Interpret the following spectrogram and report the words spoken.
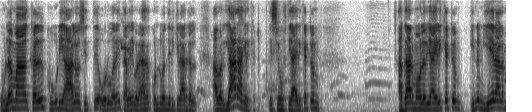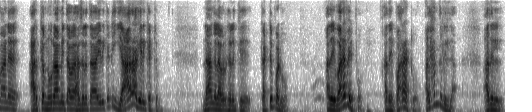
உலமாக்கள் கூடி ஆலோசித்து ஒருவரை தலைவராக கொண்டு வந்திருக்கிறார்கள். அவர் யாராக இருக்கட்டும்? ரிஷி முஃப்தியா இருக்கட்டும் அகார் மௌலவியா இருக்கட்டும் இன்னும் ஏராளமான அர்க்கம் நூராமித் ஹசரத்தா இருக்கட்டும் யாராக இருக்கட்டும் நாங்கள் அவர்களுக்கு கட்டுப்படுவோம் அதை வரவேற்போம் அதை பாராட்டுவோம். அல்ஹம்துலில்லாஹ் அதில்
